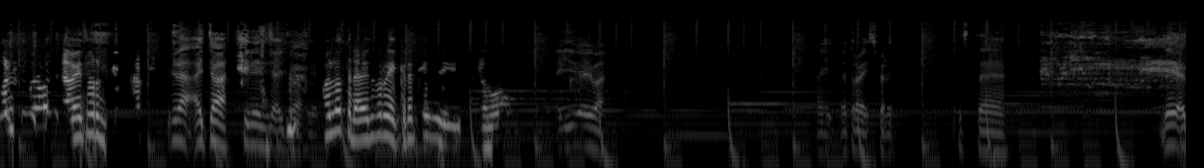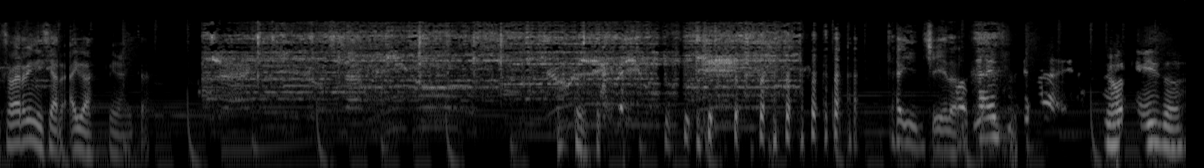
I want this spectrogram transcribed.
Ponlo otra vez porque, Mira, ahí te va, silencio, ahí te va. ponlo otra vez porque creo que se grabó. Ahí, ahí va. Ahí, otra vez, espérate. Está. Se va a reiniciar. Ahí va, mira, ahí está. está bien chido. O sea, es, es la- mejor que he visto.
